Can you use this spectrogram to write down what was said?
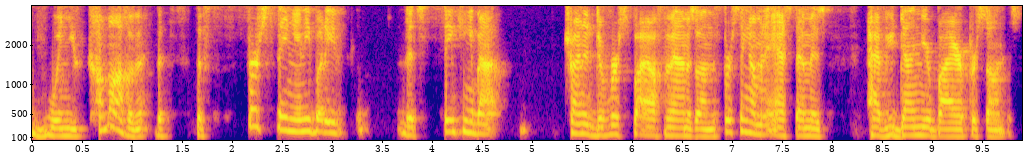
when you come off of it, the, the first thing anybody that's thinking about trying to diversify off of Amazon, the first thing I'm going to ask them is, have you done your buyer personas?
